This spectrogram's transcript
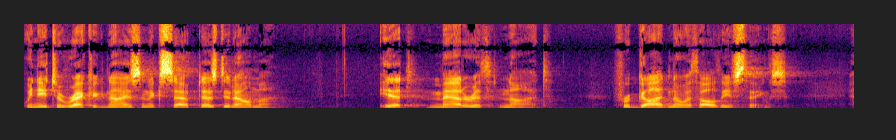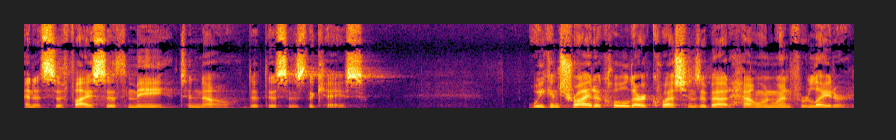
we need to recognize and accept, as did Alma, it mattereth not. For God knoweth all these things, and it sufficeth me to know that this is the case. We can try to hold our questions about how and when for later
